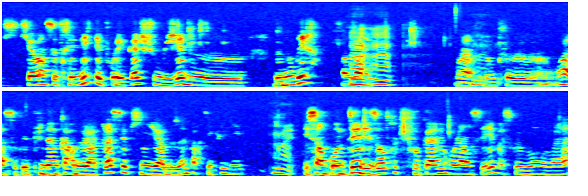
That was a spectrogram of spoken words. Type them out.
qui, avancent très vite et pour lesquels je suis obligée de, de nourrir sans mm, arrêt. Mm. Voilà, mm. donc voilà, ça fait plus d'un quart de la classe qui a besoin particulier. Et sans compter les autres qu'il faut quand même relancer parce que bon, voilà,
